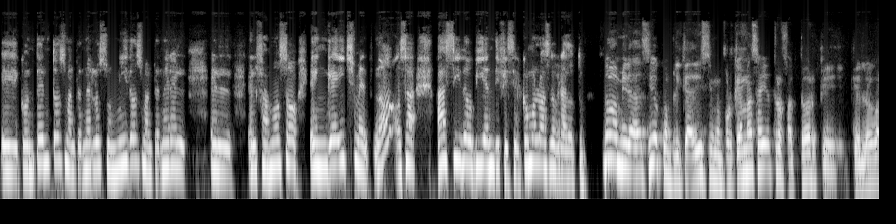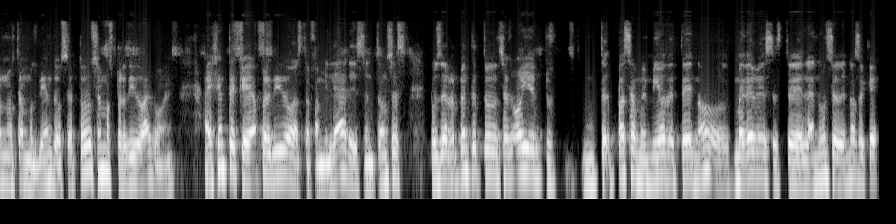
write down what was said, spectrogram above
eh, contentos, mantenerlos unidos, mantener el, el, el famoso engagement, ¿no? O sea, ha sido bien difícil. ¿Cómo lo has logrado tú? No, mira, ha sido complicadísimo porque además hay otro factor que, que luego no estamos viendo. O sea, todos hemos perdido algo, ¿eh? Hay gente que ha perdido hasta familiares, entonces, pues de repente tú dices, oye, pues pásame mi ODT, ¿no? Me debes este el anuncio de no sé qué.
